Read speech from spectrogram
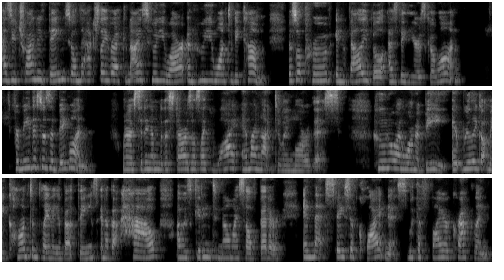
As you try new things, you'll naturally recognize who you are and who you want to become. This will prove invaluable as the years go on. For me, this was a big one. When I was sitting under the stars, I was like, why am I not doing more of this? Who do I want to be? It really got me contemplating about things and about how I was getting to know myself better in that space of quietness with the fire crackling,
